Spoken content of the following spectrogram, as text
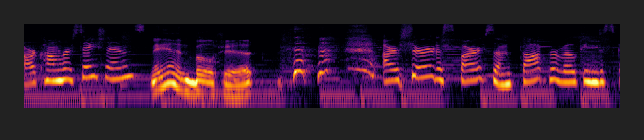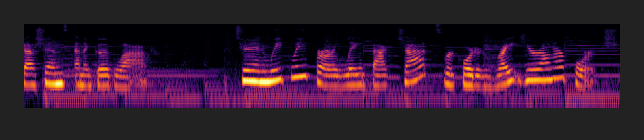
our conversations and bullshit. are sure to spark some thought provoking discussions and a good laugh. Tune in weekly for our laid back chats recorded right here on our porch.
